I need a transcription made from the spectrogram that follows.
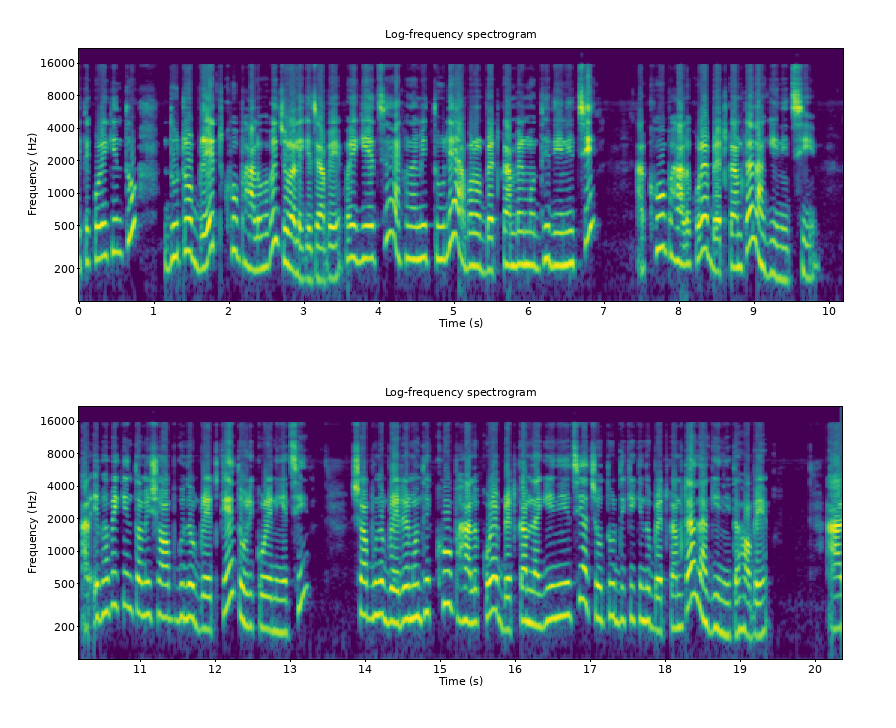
এতে করে কিন্তু দুটো ব্রেড খুব ভালোভাবে জোড়া লেগে যাবে। হয়ে গিয়েছে। এখন আমি তুলে আবারও ব্রেড ক্রাম্বের মধ্যে দিয়ে নিচ্ছি আর খুব ভালো করে ব্রেড ক্রামটা লাগিয়ে নিচ্ছি। আর এভাবে কিন্তু আমি সবগুলো ব্রেডকে তৈরি করে নিয়েছি। সবগুলো ব্রেডের মধ্যে খুব ভালো করে ব্রেড ক্রাম লাগিয়ে নিয়েছি আর চতুর্দিকে কিন্তু ব্রেড ক্রামটা লাগিয়ে নিতে হবে। আর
